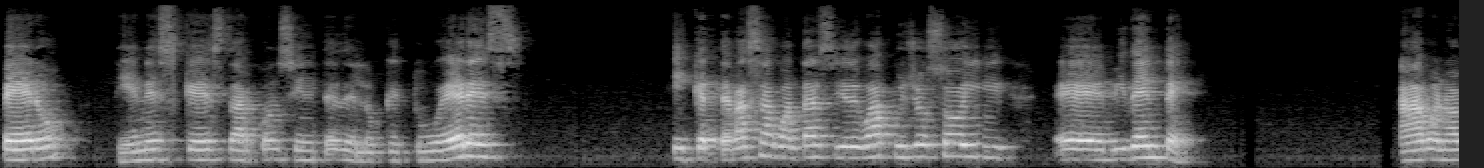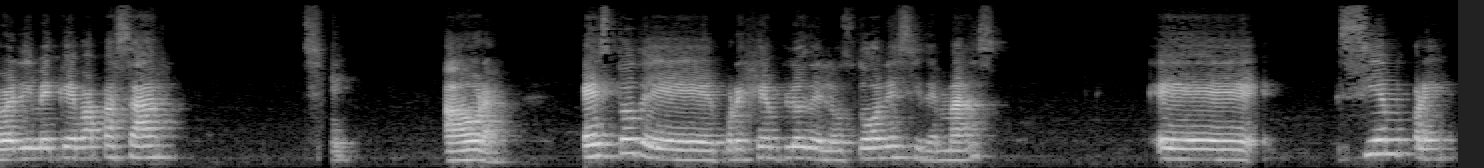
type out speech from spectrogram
Pero tienes que estar consciente de lo que tú eres y que te vas a aguantar si yo digo, ah, pues yo soy eh, vidente. Ah, bueno, a ver, dime qué va a pasar. Sí. Ahora, esto de, por ejemplo, de los dones y demás, eh, siempre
